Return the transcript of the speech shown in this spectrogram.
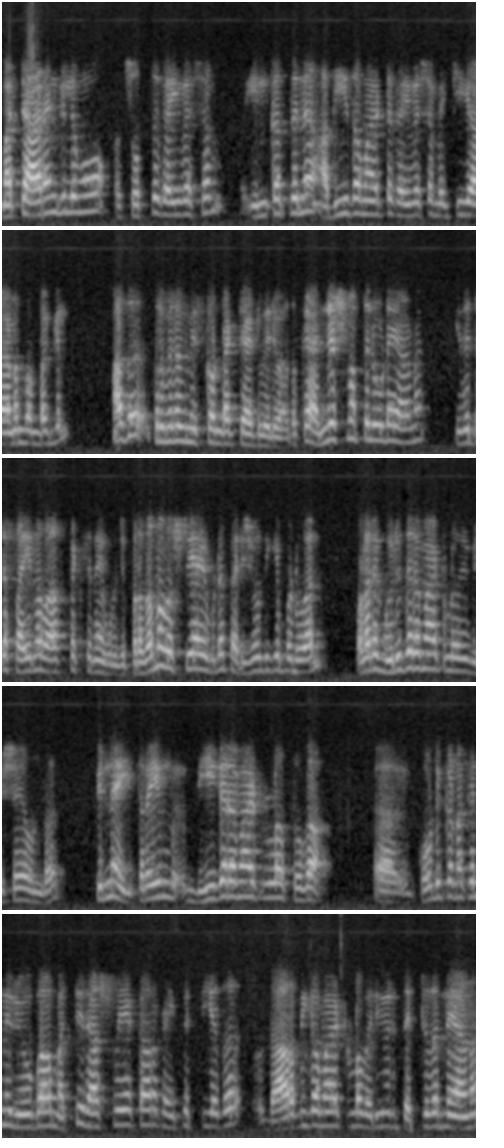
മറ്റാരെങ്കിലുമോ സ്വത്ത് കൈവശം ഇൻകത്തിന് അതീതമായിട്ട് കൈവശം വെക്കുകയാണെന്നുണ്ടെങ്കിൽ അത് ക്രിമിനൽ മിസ്കോണ്ടക്ട് ആയിട്ട് വരും. അതൊക്കെ അന്വേഷണത്തിലൂടെയാണ് ഇതിന്റെ ഫൈനൽ ആസ്പെക്ട്സിനെ കുറിച്ച്. പ്രഥമ ദൃഷ്ടിയായി ഇവിടെ പരിശോധിക്കപ്പെടുവാൻ വളരെ ഗുരുതരമായിട്ടുള്ള ഒരു വിഷയമുണ്ട്. പിന്നെ ഇത്രയും ഭീകരമായിട്ടുള്ള തുക കോടിക്കണക്കിന് രൂപ മറ്റ് രാഷ്ട്രീയക്കാർ കൈപ്പറ്റിയത് ധാർമ്മികമായിട്ടുള്ള വലിയൊരു തെറ്റ് തന്നെയാണ്.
